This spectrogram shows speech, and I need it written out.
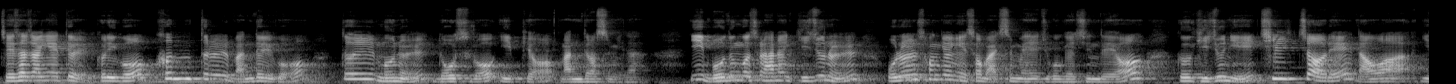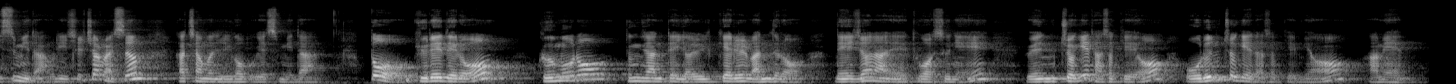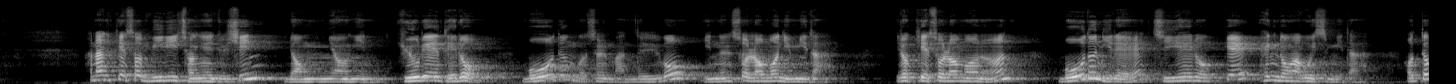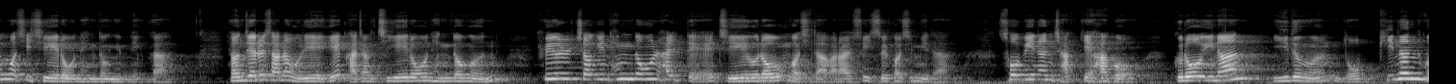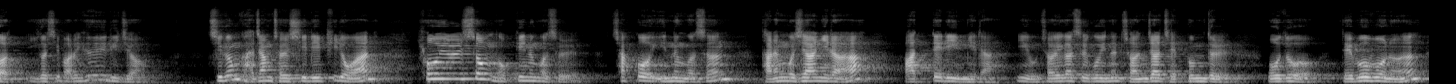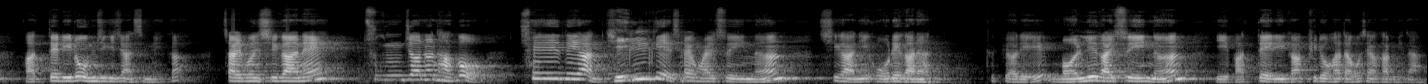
제사장의 뜰 그리고 큰 뜰을 만들고 뜰 문을 노수로 입혀 만들었습니다. 이 모든 것을 하는 기준을 오늘 성경에서 말씀해 주고 계신데요. 그 기준이 7절에 나와 있습니다. 우리 7절 말씀 같이 한번 읽어 보겠습니다. 또 규례대로 금으로 등잔대 10개를 만들어 내전 안에 두었으니 왼쪽에 다섯 개요, 오른쪽에 다섯 개며, 아멘. 하나님께서 미리 정해주신 명령인 규례대로 모든 것을 만들고 있는 솔로몬입니다. 이렇게 솔로몬은 모든 일에 지혜롭게 행동하고 있습니다. 어떤 것이 지혜로운 행동입니까? 현재를 사는 우리에게 가장 지혜로운 행동은 효율적인 행동을 할 때 지혜로운 것이다 말할 수 있을 것입니다. 소비는 작게 하고 그로 인한 이득은 높이는 것 이것이 바로 효율이죠. 지금 가장 절실히 필요한 효율성 높이는 것을 찾고 있는 것은 다른 것이 아니라 배터리입니다. 이 저희가 쓰고 있는 전자 제품들 모두 대부분은 배터리로 움직이지 않습니까? 짧은 시간에 충전은 하고 최대한 길게 사용할 수 있는 시간이 오래 가는 특별히 멀리 갈 수 있는 이 배터리가 필요하다고 생각합니다.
